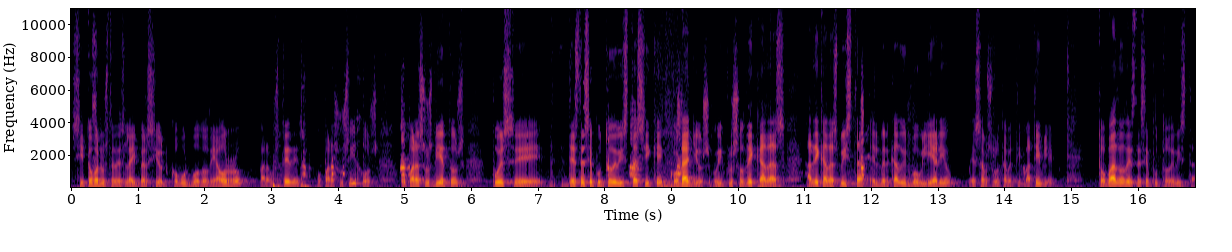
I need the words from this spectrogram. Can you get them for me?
Si toman ustedes la inversión como un modo de ahorro para ustedes o para sus hijos o para sus nietos, pues desde ese punto de vista sí que con años o incluso décadas a décadas vista, el mercado inmobiliario es absolutamente imbatible tomado desde ese punto de vista.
